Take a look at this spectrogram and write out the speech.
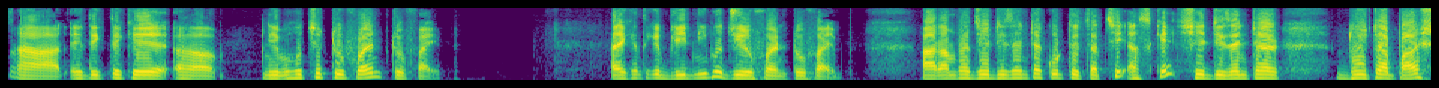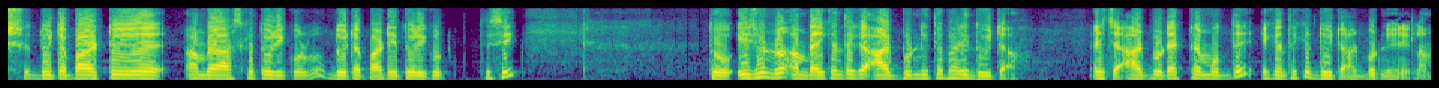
আর এদিক থেকে নিব হচ্ছে টু পয়েন্ট টু ফাইভ আর এখান থেকে ব্লিড নিব জিরো পয়েন্ট টু ফাইভ আর আমরা যে ডিজাইনটা করতে চাচ্ছি আজকে, সেই ডিজাইনটার দুইটা পাশ দুইটা পার্টে আমরা আজকে তৈরি করব, দুইটা পার্টি তৈরি করতেছি। তো এই জন্য আমরা এখান থেকে আর্টবোর্ড নিতে পারি দুইটা। এই যে আর্টবোর্ড একটার মধ্যে, এখান থেকে দুইটা আর্টবোর্ড নিয়ে নিলাম।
